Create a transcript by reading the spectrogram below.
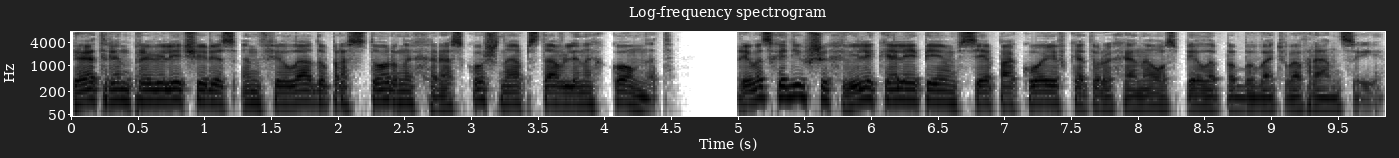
Кэтрин провели через анфиладу просторных, роскошно обставленных комнат, превосходивших великолепием все покои, в которых она успела побывать во Франции.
